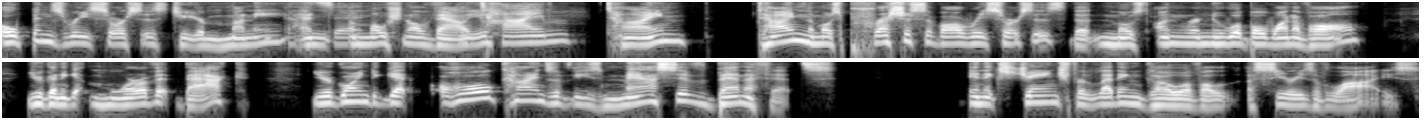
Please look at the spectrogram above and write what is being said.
opens resources to your money and it. emotional value, Time. time, time, the most precious of all resources, the most unrenewable one of all. You're going to get more of it back. You're going to get all kinds of these massive benefits in exchange for letting go of a, a series of lies.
